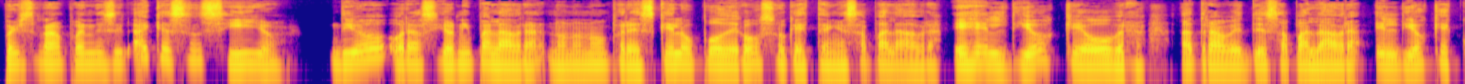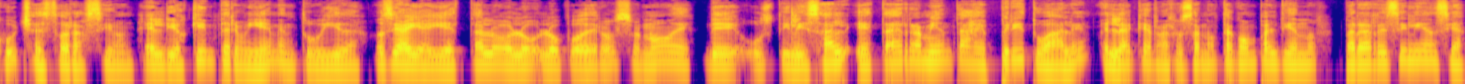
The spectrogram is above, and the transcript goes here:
personas pueden decir, ay, qué sencillo. Dios, oración y palabra. No, no, no, pero es que lo poderoso que está en esa palabra es el Dios que obra a través de esa palabra, el Dios que escucha esa oración, el Dios que interviene en tu vida. O sea, y ahí está lo, lo, poderoso, ¿no? De, de, utilizar estas herramientas espirituales, ¿verdad? Que Ana Rosa nos está compartiendo para resiliencia,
